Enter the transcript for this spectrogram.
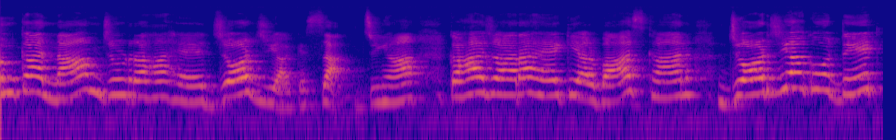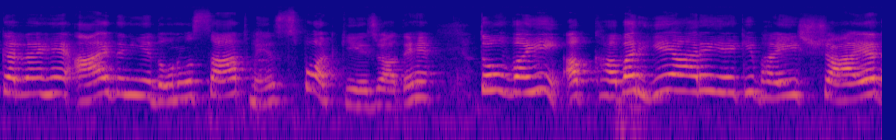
उनका नाम जुड़ रहा है जॉर्जिया के साथ। जी हाँ कहा जा रहा है कि अरबाज खान जॉर्जिया को डेट कर रहे हैं। आए दिन ये दोनों साथ में स्पॉट किए जाते हैं। तो वहीं अब खबर ये आ रही है कि भाई, शायद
